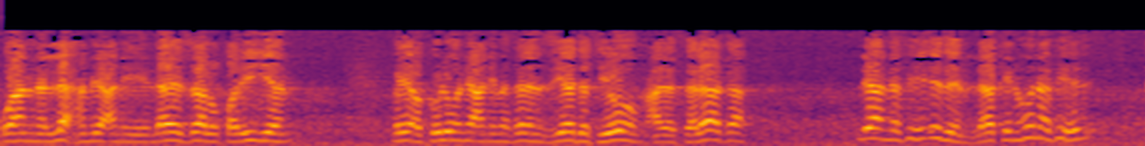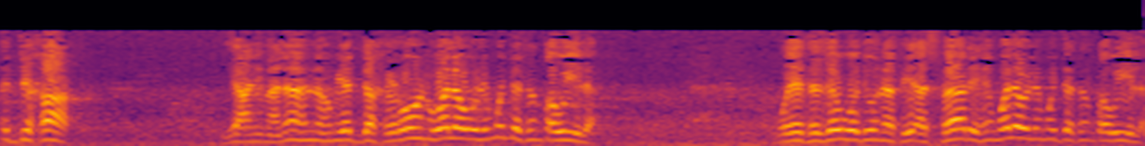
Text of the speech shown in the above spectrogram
وأن اللحم يعني لا يزال طريا فيأكلون يعني مثلا زيادة يوم على الثلاثة لأن فيه إذن لكن هنا فيه ادخار. يعني معناه أنهم يدخرون ولو لمدة طويلة ويتزودون في أسفارهم ولو لمدة طويلة.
